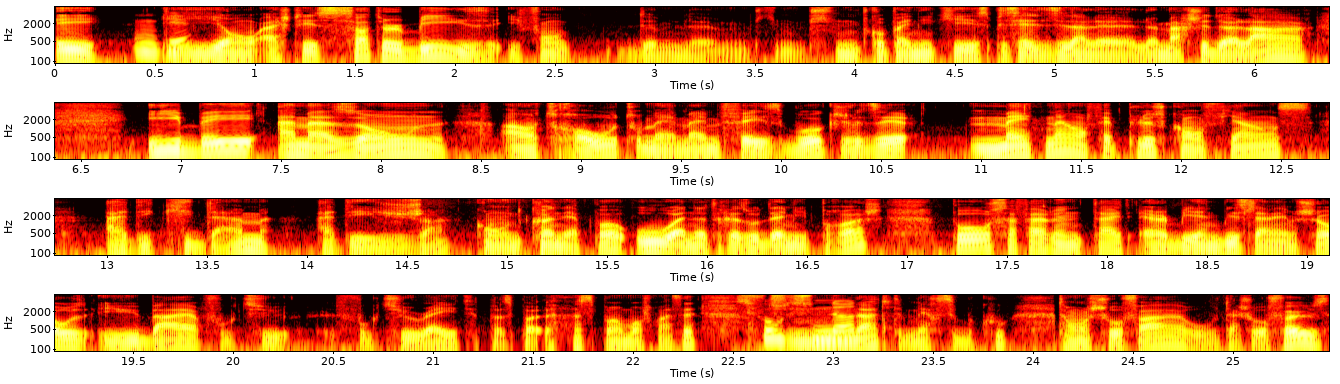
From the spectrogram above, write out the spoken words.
et ils ont acheté Sotheby's. Ils font c'est une compagnie qui est spécialisée dans le, le marché de l'art. eBay, Amazon, entre autres, mais même Facebook. Je veux dire, maintenant, on fait plus confiance à des kidam, à des gens qu'on ne connaît pas ou à notre réseau d'amis proches pour se faire une tête. Airbnb, c'est la même chose. Uber, faut que tu faut que tu rates, c'est pas, pas un mot français. Faut que tu notes. merci beaucoup, ton chauffeur ou ta chauffeuse.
